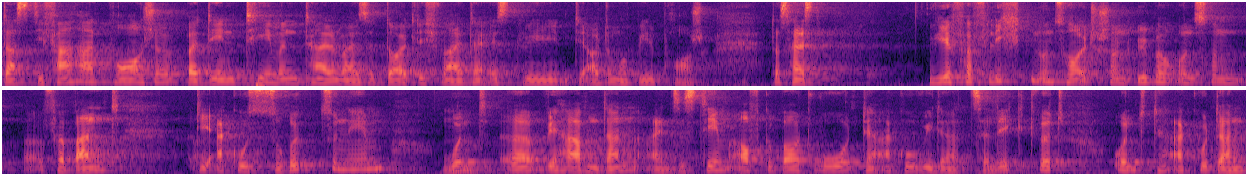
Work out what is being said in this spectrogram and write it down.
dass die Fahrradbranche bei den Themen teilweise deutlich weiter ist wie die Automobilbranche. Das heißt, wir verpflichten uns heute schon über unseren äh, Verband, die Akkus zurückzunehmen. Mhm. Und äh, wir haben dann ein System aufgebaut, wo der Akku wieder zerlegt wird und der Akku dann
